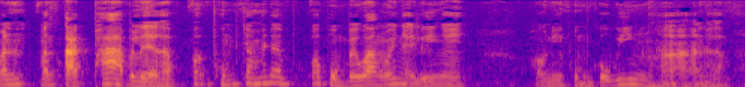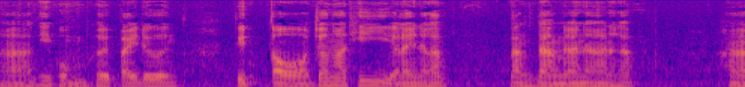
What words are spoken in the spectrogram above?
มันมันตัดภาพไปเลยครับ ว่าผมจำไม่ได้ว่าผมไปวางไว้ไหนหรือยังไงคราวนี้ผมก็วิ่งหานะครับ หาที่ผมเคยไปเดิน ติดต่อเจ้าหน้าที่อะไรนะครับ ต่างๆ นานานะครับ หา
